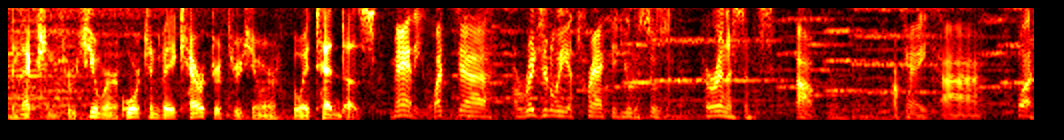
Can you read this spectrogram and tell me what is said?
connection through humor or convey character through humor the way Ted does. Matty, what uh, originally attracted you to Susan? Her innocence. Oh, okay. Uh, What?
